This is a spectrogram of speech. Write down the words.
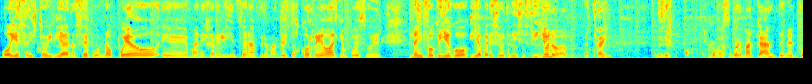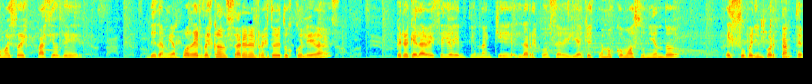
oye, sabéis que hoy día, no sé, pues no puedo eh, manejar el Instagram, pero mandé estos correos, alguien puede subir la info que llegó y aparece otra y dice, sí, yo lo hago, ¿cachai? Entonces es como súper bacán tener como esos espacios de, de también poder descansar en el resto de tus colegas, pero que a la vez ellos entiendan que la responsabilidad que estamos como asumiendo es súper importante.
